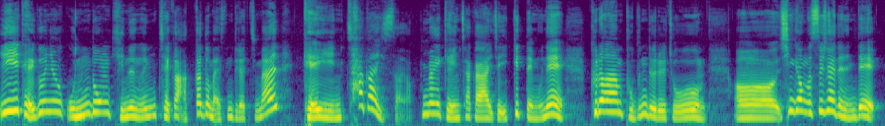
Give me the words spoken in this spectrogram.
이 대근육 운동 기능은 제가 아까도 말씀드렸지만 개인 차가 있어요. 분명히 개인 차가 이제 있기 때문에 그러한 부분들을 좀 어, 신경을 쓰셔야 되는데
